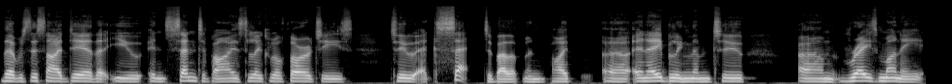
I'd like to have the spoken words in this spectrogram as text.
there was this idea that you incentivized local authorities to accept development by uh, enabling them to um, raise money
